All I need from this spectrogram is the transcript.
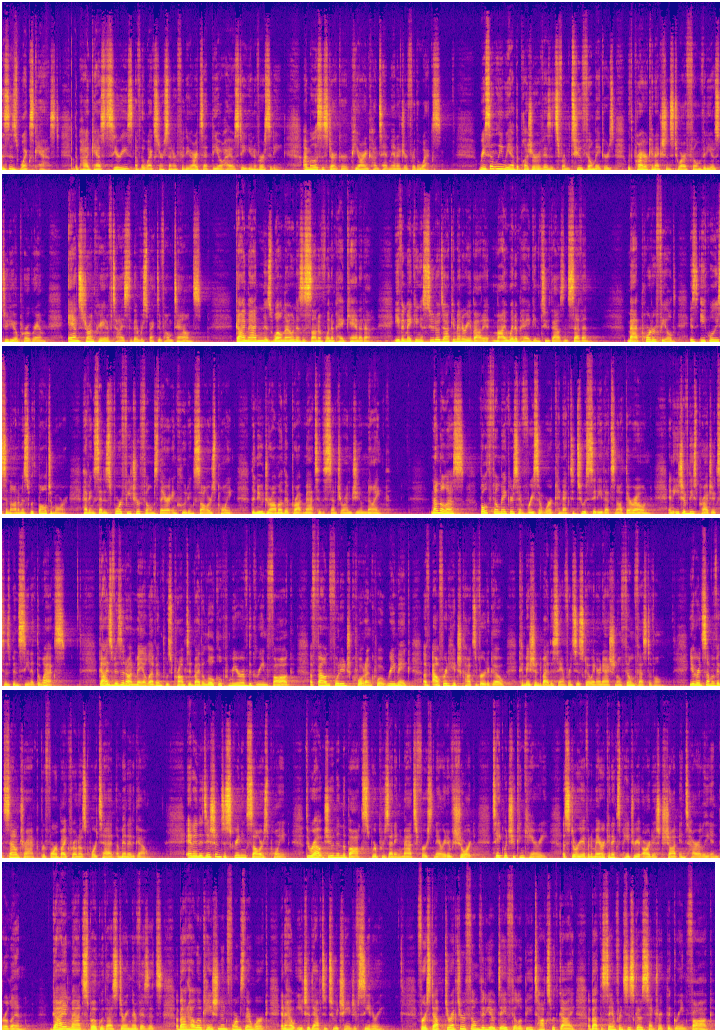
This is WexCast, the podcast series of the Wexner Center for the Arts at The Ohio State University. I'm Melissa Starker, PR and Content Manager for the Wex. Recently, we had the pleasure of visits from two filmmakers with prior connections to our film video studio program and strong creative ties to their respective hometowns. Guy Maddin is well known as a son of Winnipeg, Canada, even making a pseudo documentary about it, My Winnipeg, in 2007. Matt Porterfield is equally synonymous with Baltimore, having set his four feature films there, including Sollers Point, the new drama that brought Matt to the center on June 9th. Nonetheless, both filmmakers have recent work connected to a city that's not their own, and each of these projects has been seen at the Wex. Guy's visit on May 11th was prompted by the local premiere of The Green Fog, a found footage quote unquote remake of Alfred Hitchcock's Vertigo, commissioned by the San Francisco International Film Festival. You heard some of its soundtrack, performed by Kronos Quartet, a minute ago. And in addition to screening Sollers Point, throughout June in the Box, we're presenting Matt's first narrative short, Take What You Can Carry, a story of an American expatriate artist shot entirely in Berlin. Guy and Matt spoke with us during their visits about how location informs their work and how each adapted to a change of scenery. First up, director of film video Dave Filipi talks with Guy about the San Francisco centric The Green Fog.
